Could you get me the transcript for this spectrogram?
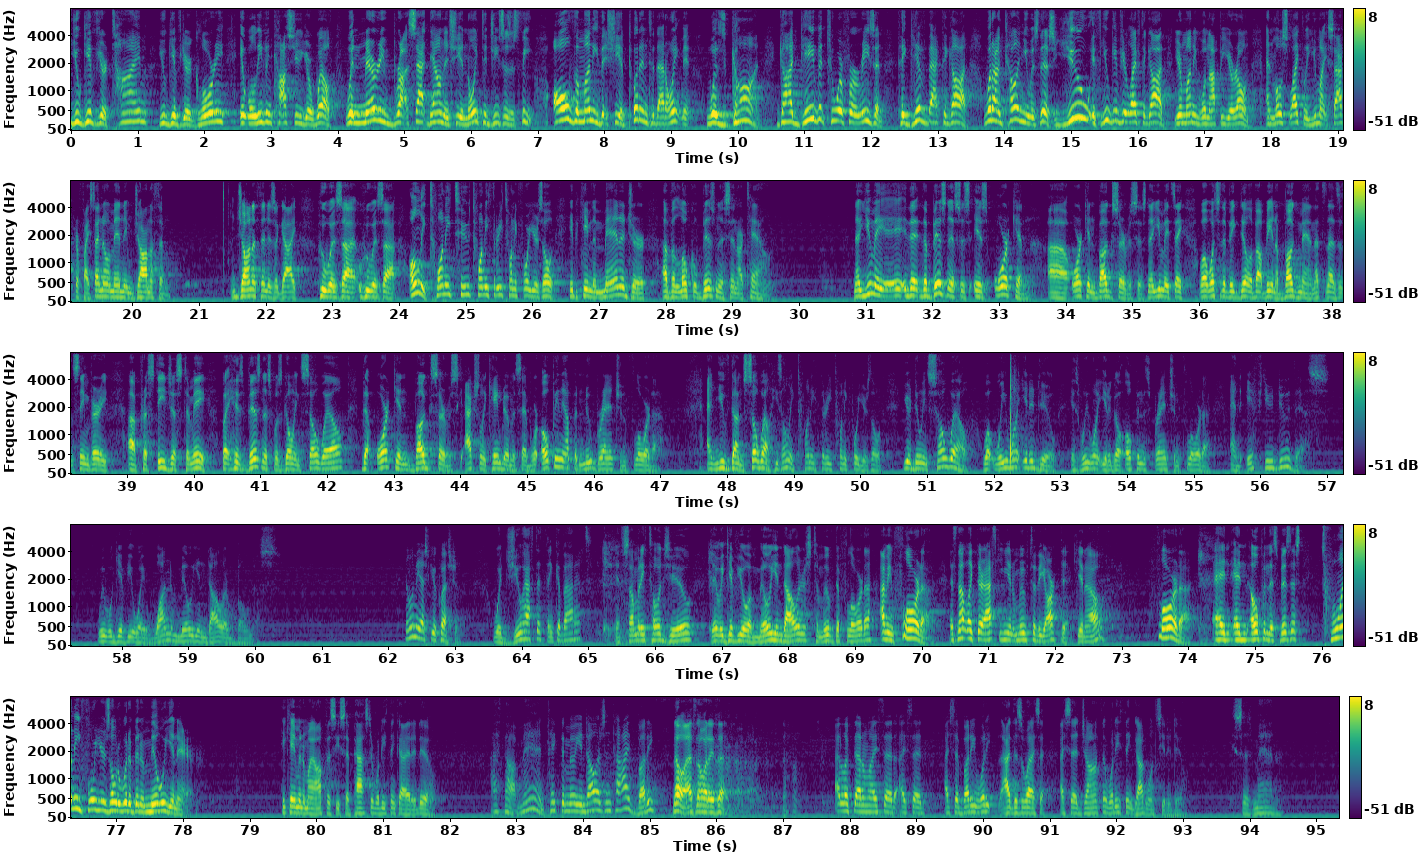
You give your time, you give your glory, it will even cost you your wealth. When Mary brought, sat down and she anointed Jesus' feet, all the money that she had put into that ointment was gone. God gave it to her for a reason to give back to God. What I'm telling you is this you, if you give your life to God, your money will not be your own. And most likely you might sacrifice. I know a man named Jonathan. Jonathan is a guy who was, uh, who was uh, only 22, 23, 24 years old. He became the manager of a local business in our town. Now, you may, eh, the, the business is, is Orkin, uh, Orkin Bug Services. Now, you may say, well, what's the big deal about being a bug man? That doesn't seem very uh, prestigious to me. But his business was going so well that Orkin Bug Service actually came to him and said, We're opening up a new branch in Florida. And you've done so well. He's only 23, 24 years old. You're doing so well. What we want you to do is we want you to go open this branch in Florida. And if you do this, we will give you a $1 million bonus. Now, let me ask you a question. Would you have to think about it if somebody told you they would give you a million dollars to move to Florida? I mean, Florida. It's not like they're asking you to move to the Arctic, you know? Florida. And, and open this business. 24 years old, it would have been a millionaire. He came into my office. He said, Pastor, what do you think I had to do? I thought, man, take the million dollars and tithe, buddy. No, that's not what I said. I looked at him. I said, I said, I said, buddy, what do you, I, this is what I said. I said, Jonathan, what do you think God wants you to do? He says, man,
